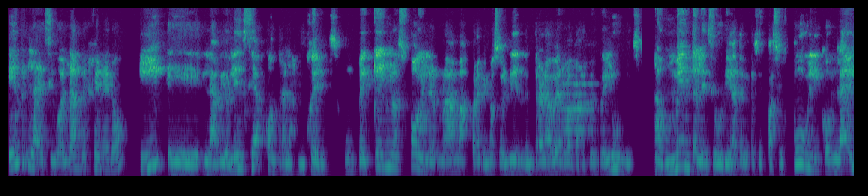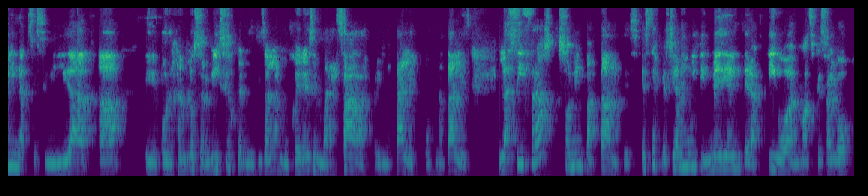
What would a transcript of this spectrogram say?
en la desigualdad de género y eh, la violencia contra las mujeres. Un pequeño spoiler, nada más para que no se olviden de entrar a verlo a partir de lunes. Aumenta la inseguridad en los espacios públicos, la inaccesibilidad a eh, por ejemplo, servicios que necesitan las mujeres embarazadas, prenatales, postnatales. Las cifras son impactantes. Este especial multimedia interactivo, además que es algo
